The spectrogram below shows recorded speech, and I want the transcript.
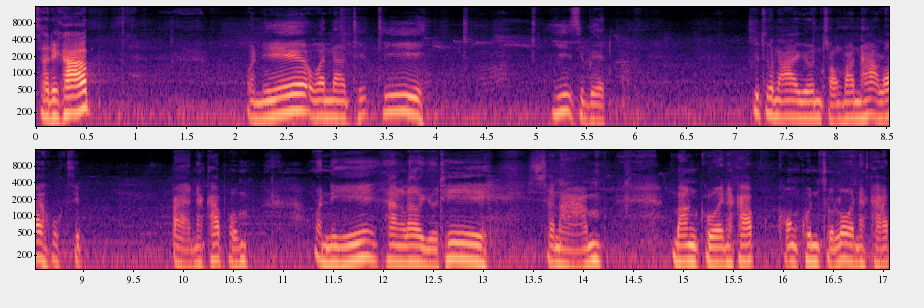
สวัสดีครับ วันนี้วันอาทิตย์ที่ 21มิถุนายน 2568 นะครับผม วันนี้ทางเราอยู่ที่สนามบางกรวยนะครับ ของคุณสุโรจน์นะครับ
